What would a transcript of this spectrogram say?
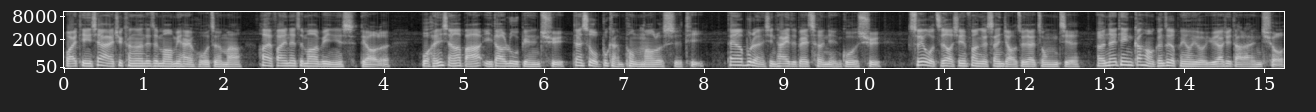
我还停下来去看看这只猫咪还活着吗？后来发现那只猫咪已经死掉了。我很想要把它移到路边去，但是我不敢碰猫的尸体，但又不忍心它一直被车碾过去，所以我只好先放个三角锥在中间。而那天刚好跟这个朋友有约要去打篮球，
